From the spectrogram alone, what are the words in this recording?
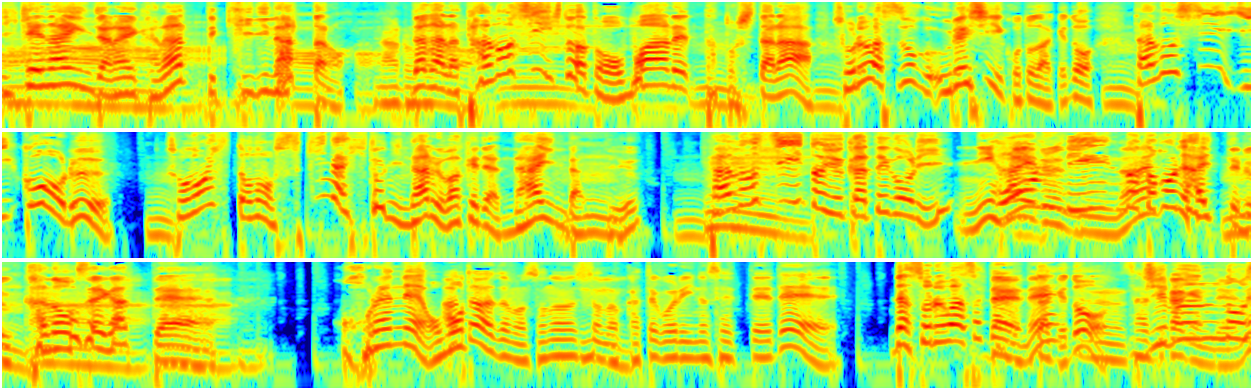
いけないんじゃないかなって気になったの。だから楽しい人だと思われたとしたらう、ん。それはすごく嬉しいことだけどうん、楽しいイコール、うん。その人の好きな人になるわけではないんだっていう、うん。楽しいというカテゴリーに入るオンリーのところに入ってる可能性があって、これね、思っあとはでもその人のカテゴリーの設定で、だそれはさっきも言ったけど、ねうん自分の思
